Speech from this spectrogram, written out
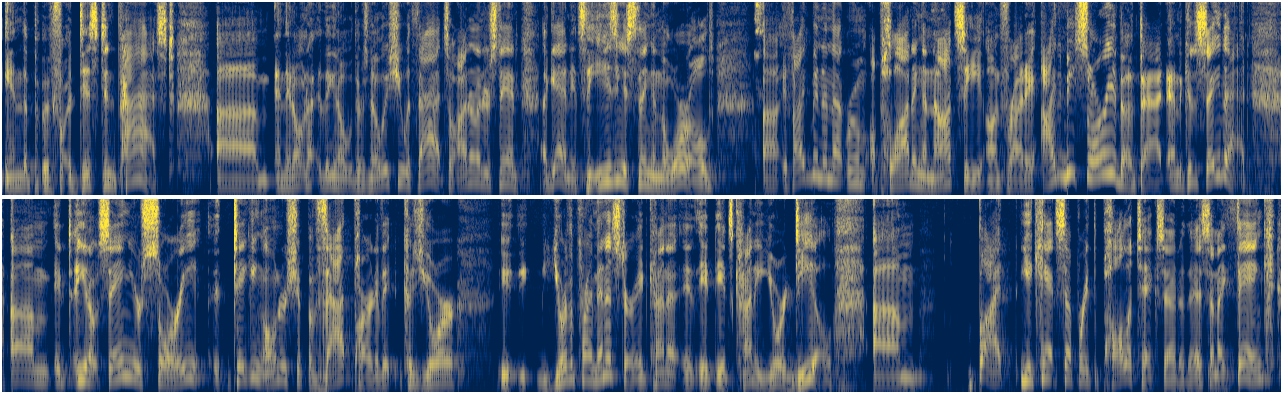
in the distant past. Um, and they don't, you know, there's no issue with that. So I don't understand. Again, it's the easiest thing in the world. Uh, if I'd been in that room applauding a Nazi on Friday, I'd be sorry about that and could say that. Um, it, you know, saying you're sorry taking ownership of that part of it because you're you're the prime minister. It kind of it, it's kind of your deal. Um, but you can't separate the politics out of this. And I think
